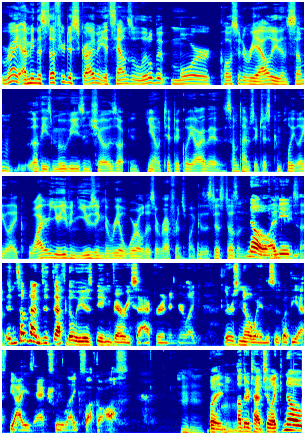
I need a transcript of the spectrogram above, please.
Right. I mean, the stuff you're describing, it sounds a little bit more closer to reality than some of these movies and shows, uh, you know, typically are. That sometimes they're just completely like, why are you even using the real world as a reference point? Because it just doesn't. No, I mean, and sometimes it definitely is being very saccharine, and you're like, there's no way this is what the FBI is actually like. Fuck off. Mm-hmm. But mm-hmm. other types, you're like, no,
